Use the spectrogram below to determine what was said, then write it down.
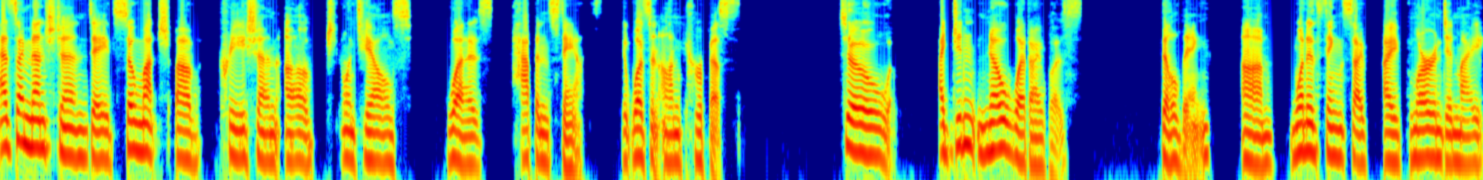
as I mentioned, Dave, so much of creation of Show and Tales was happenstance. It wasn't on purpose. So I didn't know what I was building. Um, one of the things I've, I've learned in my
